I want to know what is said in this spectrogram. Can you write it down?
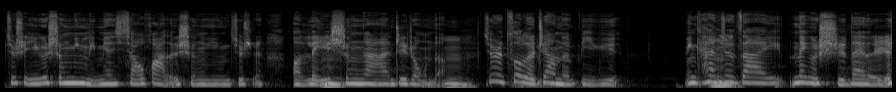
就是一个生命里面消化的声音，就是哦雷嗯声啊、这种的，嗯就是做了这样的比喻。你看，就嗯。在那个时代的人，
